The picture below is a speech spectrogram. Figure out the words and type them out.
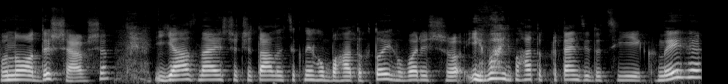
Воно дешевше. Я знаю, що читали цю книгу багато хто і говорять, що і мають багато претензій до цієї книги.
